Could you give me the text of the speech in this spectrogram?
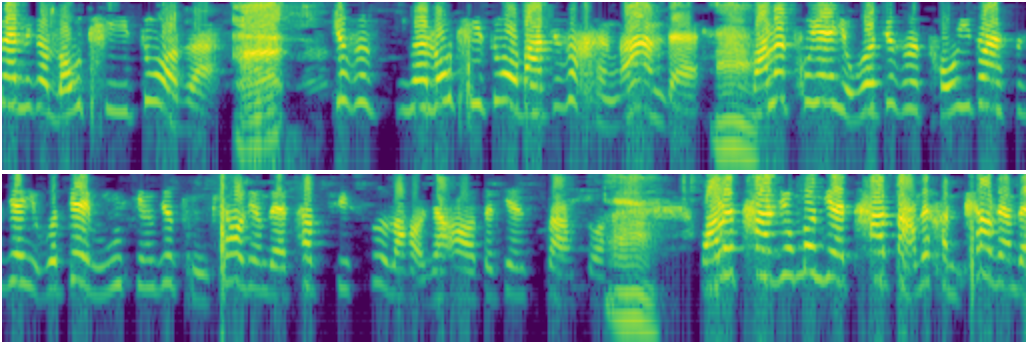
在那个楼梯坐着，就是那楼梯坐吧，就是很暗的。嗯。完了，突然有个就是头一段时间有个电影明星就挺漂亮的，她去世了好像啊，在电视上说。嗯。完了，他就梦见她长得很漂亮的，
